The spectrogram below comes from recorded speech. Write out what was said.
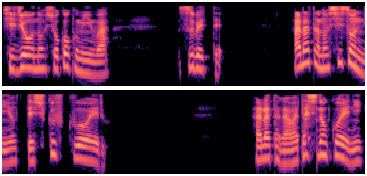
地上の諸国民は、すべて、あなたの子孫によって祝福を得る。あなたが私の声に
